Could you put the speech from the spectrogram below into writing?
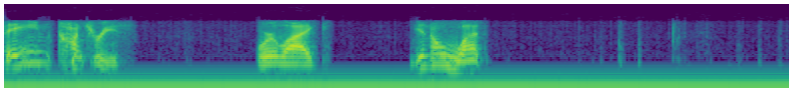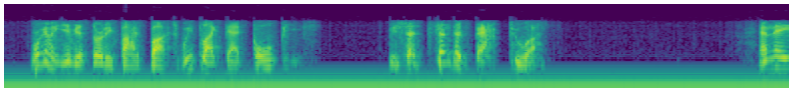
same countries were like, you know what? We're going to give you 35 bucks. We'd like that gold piece. We said, send it back to us. And they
